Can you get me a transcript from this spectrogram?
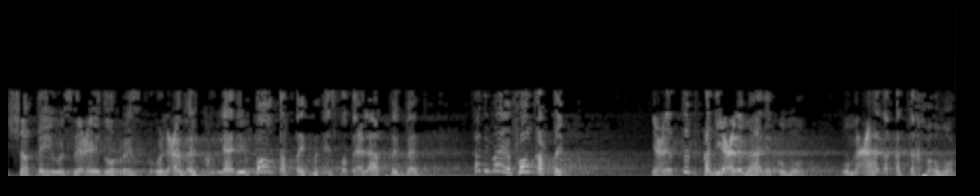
الشقي والسعيد والرزق والعمل. كل هذه فوق الطب. ما يستطيع لها الطب هذه ما هي فوق الطب. يعني الطب قد يعلم هذه الأمور ومع هذا قد تخفى أمور.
